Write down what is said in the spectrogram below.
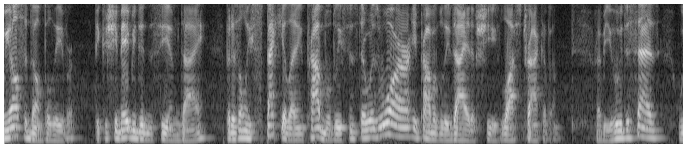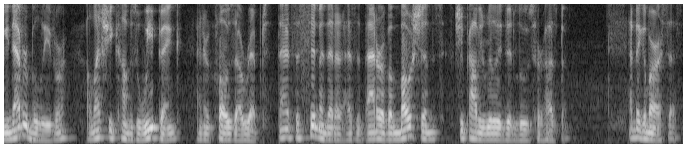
we also don't believe her, because she maybe didn't see him die, but is only speculating, probably since there was war, he probably died if she lost track of him. Rabbi Yehuda says, we never believe her unless she comes weeping and her clothes are ripped. Then it's a simon that as a matter of emotions, she probably really did lose her husband. And the Gemara says,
